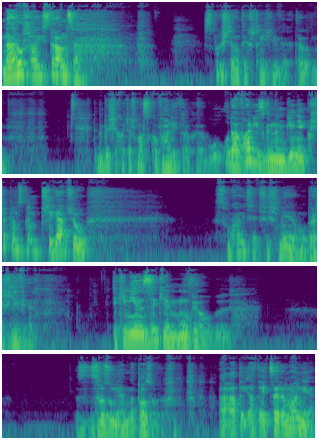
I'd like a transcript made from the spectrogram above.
Narusza i strąca. Spójrzcie na tych szczęśliwych. To gdyby się chociaż maskowali trochę, udawali zgnębienie, krzepiąc tym przyjaciół. Słuchajcie, jak się śmieją obraźliwie. Jakim językiem mówią. Zrozumiałem na pozór. A, a, tej, a tej ceremonie,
